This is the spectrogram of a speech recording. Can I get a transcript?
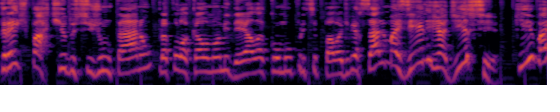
Três partidos se juntaram pra colocar o nome dela como o principal adversário, mas ele já disse que vai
